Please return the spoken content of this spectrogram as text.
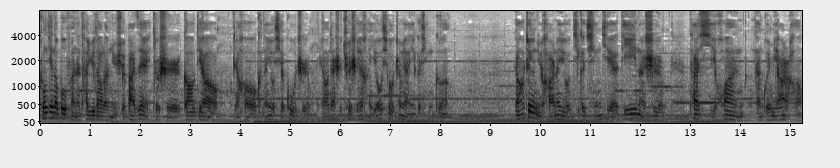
中间的部分呢，他遇到了女学霸 Z，就是高调，然后可能有些固执，然后但是确实也很优秀这么样一个性格。然后这个女孩呢有几个情节，第一呢是她喜欢男闺蜜二号，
